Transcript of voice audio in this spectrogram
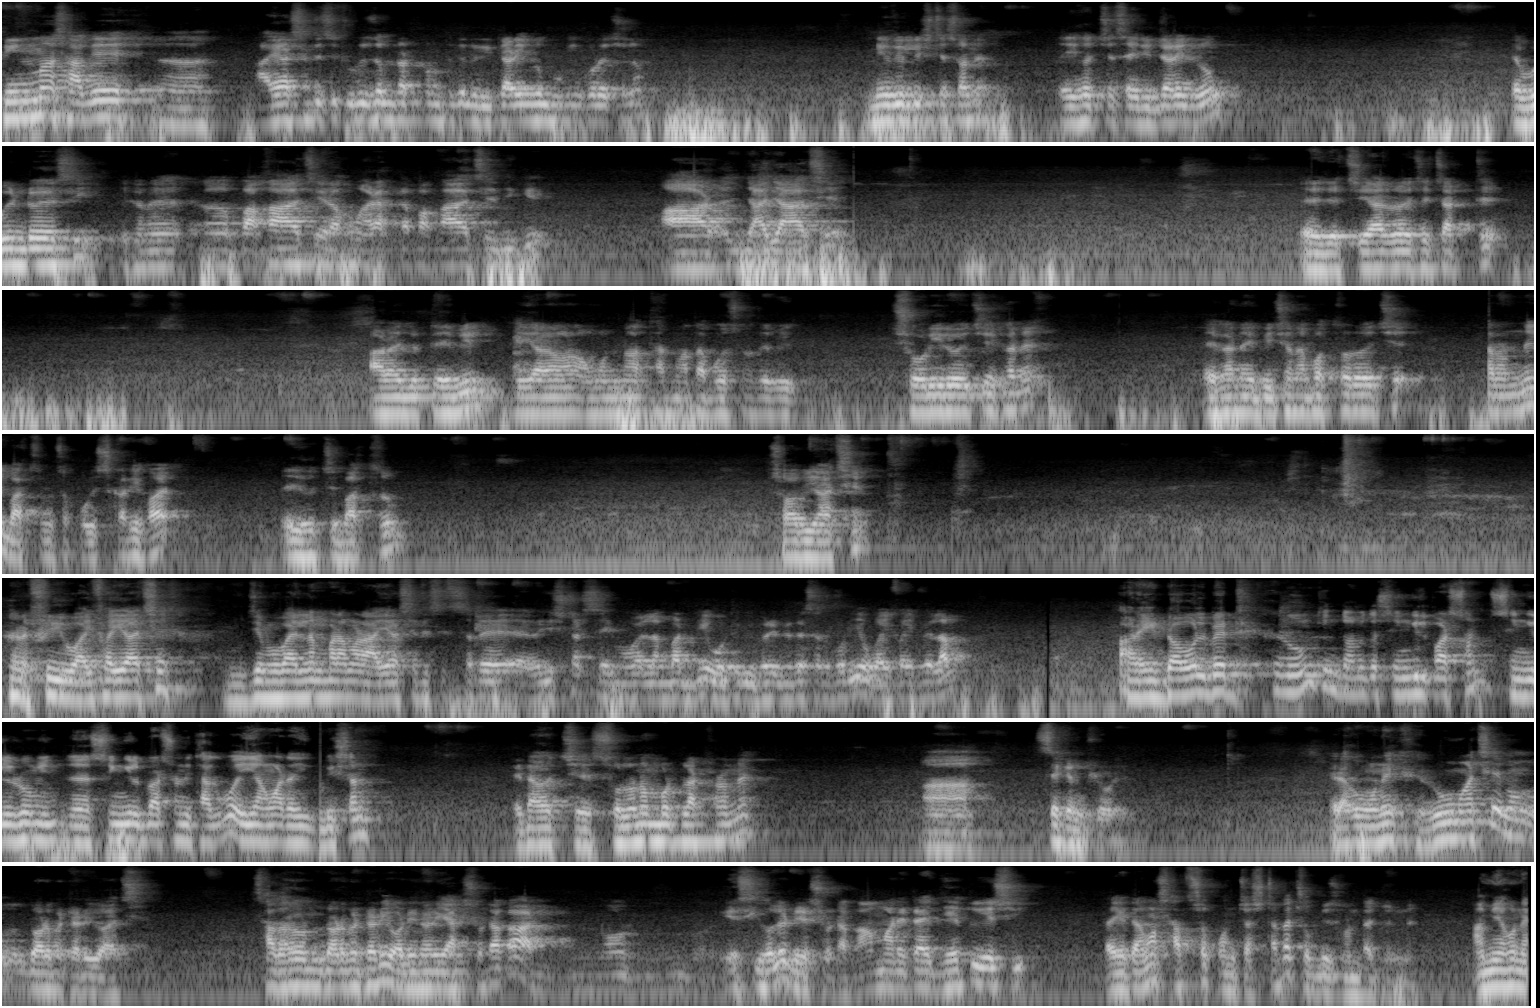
তিন মাস আগে IRCTC tourism dot com থেকে রিটায়ারিং রুম বুকিং করেছিলাম নিউ দিল্লি স্টেশনে এই হচ্ছে সেই রিটায়ারিং রুম উইন্ডো এসি এখানে পাখা আছে, এরকম আর একটা পাখা আছে এদিকে, আর যা যা আছে। এই যে চেয়ার রয়েছে চারটে। আর এই যে টেবিল এই আর আমার অমরনাথ আর মাতা বৈষ্ণোদেবীর ছড়ি রয়েছে এখানে। এখানে বিছানাপত্র রয়েছে। কারণ নেই বাথরুম সব পরিষ্কারই হয়। এই হচ্ছে বাথরুম সবই আছে। এখানে ফ্রি ওয়াইফাই আছে। যে মোবাইল নাম্বার আমার আইআরসিটিসির সাথে রেজিস্টার সেই মোবাইল নাম্বার দিয়ে ওটিপি ভেরিফিকেশন করিয়ে ওয়াইফাই পেলাম। আর এই ডবল বেড রুম কিন্তু আমি তো single person single room single পার্সনই থাকব, এই আমার এই কন্ডিশন এটা হচ্ছে ষোলো নম্বর প্ল্যাটফর্মে সেকেন্ড ফ্লোরে এরকম অনেক রুম আছে এবং ডরমেটারিও আছে। সাধারণ ডরমেটারি অর্ডিনারি একশো টাকা আর এসি হলে দেড়শো টাকা। আমার এটা যেহেতু এসি তাই এটা আমার সাতশো পঞ্চাশ টাকা চব্বিশ ঘণ্টার জন্য। আমি এখন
